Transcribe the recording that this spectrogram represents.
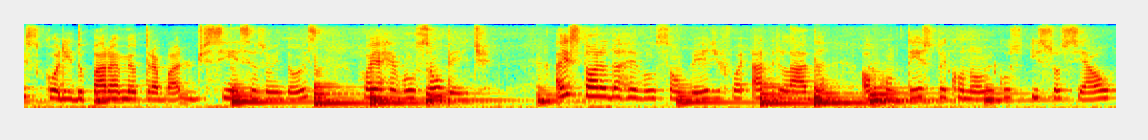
escolhido para meu trabalho de Ciências 1 e 2 foi a Revolução Verde. A história da Revolução Verde foi atrelada ao contexto econômico e social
